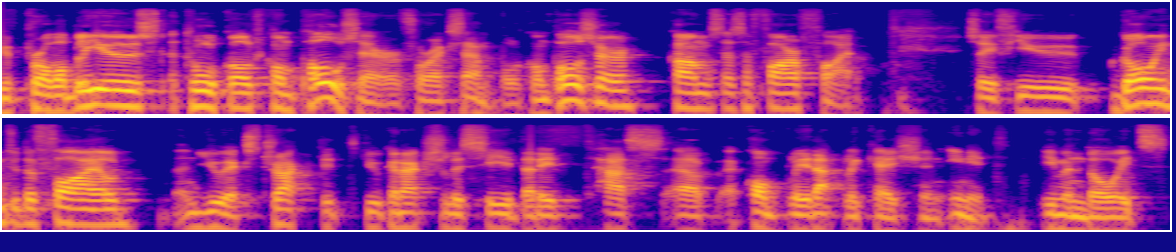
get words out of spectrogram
You've probably used a tool called Composer, for example. Composer comes as a far file. So if you go into the file and you extract it, you can actually see that it has a, a complete application in it, even though it's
